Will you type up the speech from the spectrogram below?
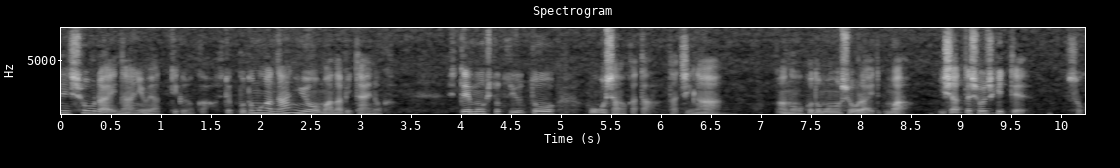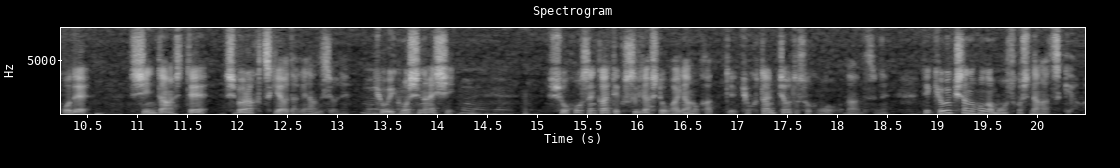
際将来何をやっていくのか、そして子供が何を学びたいのか、そしてもう一つ言うと、保護者の方たちが、あの、子供の将来、まあ、医者って正直言って、そこで診断してしばらく付き合うだけなんですよね。教育もしないし、処方箋書いて薬出して終わりなのかって極端に言っちゃうとそこなんですよね。で、教育者の方がもう少し長く付き合う。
